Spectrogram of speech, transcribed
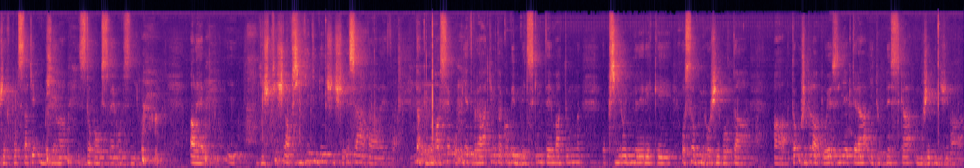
že v podstatě umřela s dobou svého vzniku. Ale když přišla přívětivější 60. léta, tak Noha se opět vrátil takovým lidským tématům přírodní liriky, osobního života a to už byla poezie, která i tu dneska může být živá.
